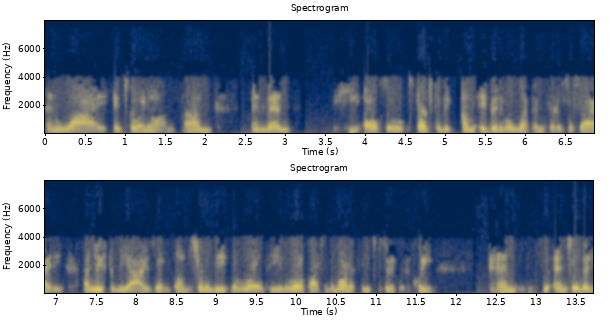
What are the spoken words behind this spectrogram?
and why it's going on. Um, and then he also starts to become a bit of a weapon for his society, at least in the eyes of, of sort of the, the royalty, the royal class of the monarchy, specifically the queen. And and so then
